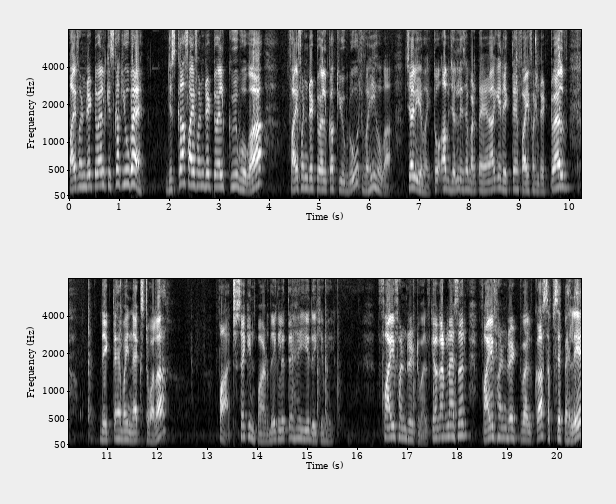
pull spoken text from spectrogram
512 किसका क्यूब है? जिसका 512 क्यूब होगा 512 का क्यूब रूट वही होगा। चलिए भाई तो अब जल्दी से बढ़ते हैं आगे, देखते हैं 512 देखते हैं भाई नेक्स्ट वाला पार्ट सेकंड पार्ट देख लेते हैं। ये देखिए भाई 512 क्या करना है सर 512 का सबसे पहले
